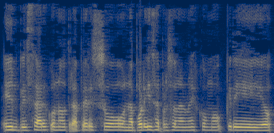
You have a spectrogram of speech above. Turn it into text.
empezar con otra persona, por ahí esa persona no es como creo,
